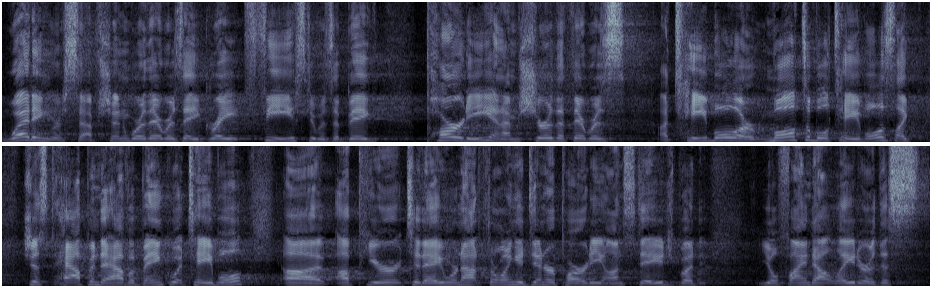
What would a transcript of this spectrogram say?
wedding reception where there was a great feast. It was a big party, and I'm sure that there was a table or multiple tables, like just happened to have a banquet table uh, up here today. We're not throwing a dinner party on stage, but you'll find out later this,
